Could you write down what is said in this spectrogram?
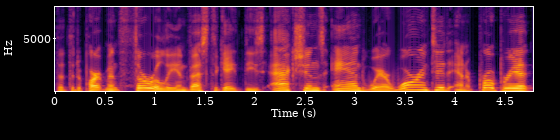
that the department thoroughly investigate these actions and, where warranted and appropriate,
